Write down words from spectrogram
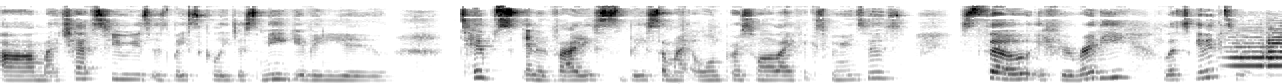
um, my chat series is basically just me giving you tips and advice based on my own personal life experiences. So if you're ready, let's get into it.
